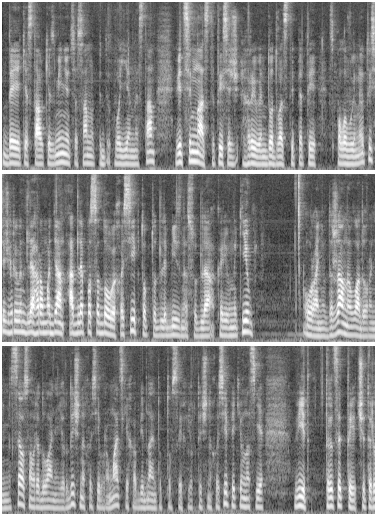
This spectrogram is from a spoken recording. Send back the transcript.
деякі ставки змінюються саме під воєнний стан від 17 тисяч гривень до 25,5 тисяч гривень для громадян, а для посадових осіб, тобто для бізнесу, для керівників органів державної влади, органів місцевого самоврядування, юридичних осіб, громадських об'єднань, тобто всіх юридичних осіб, які в нас є, від 34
